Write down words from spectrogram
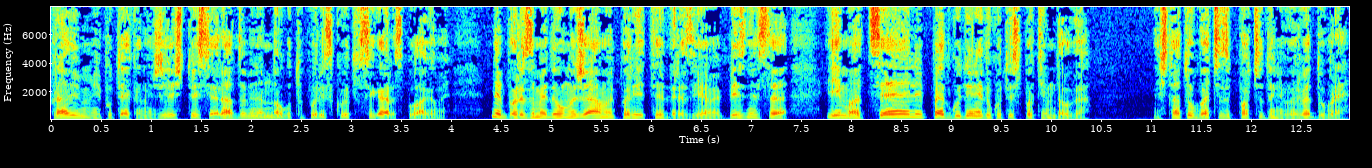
Правим ипотека на жилището и се радваме на многото пари, с които сега разполагаме. Не бързаме да умножаваме парите, да развиваме бизнеса. Има цели пет години, докато изплатим дълга. Нещата обаче започват да ни вървят добре.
